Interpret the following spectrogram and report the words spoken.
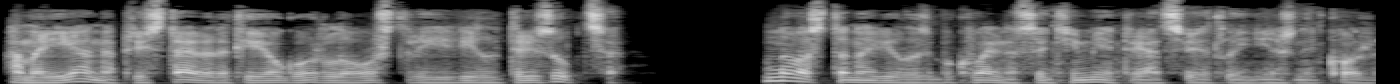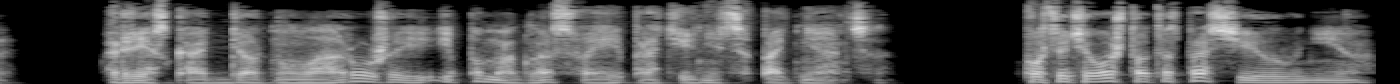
а Марьяна приставила к ее горлу острые вилы трезубца, но остановилась буквально в сантиметре от светлой нежной кожи. Резко отдернула оружие и помогла своей противнице подняться. После чего что-то спросила у нее.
